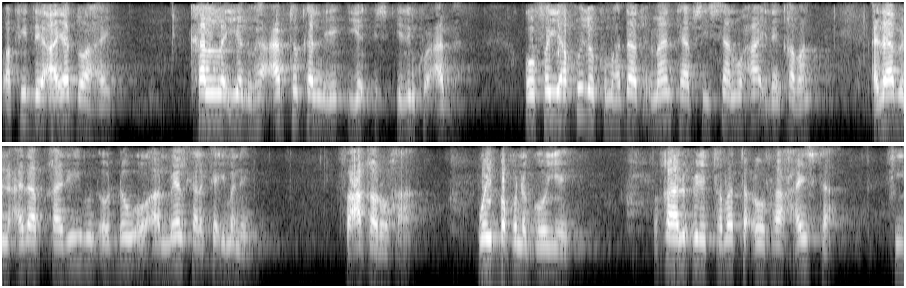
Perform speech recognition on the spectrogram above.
Waa kii dee aayaddu ahayd. Kalna iyadu ha cabto kalna idinku caba oo fa yaakudakum haddaad xumaan taabsiisaan waxaa idin qaban. Cadaabun cadaab qariibun oo dhow oo meel kale ka imanayn facaqaruuhaa way boqna faqaal wuxuu yihi tamatacuu raaxaysta fii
